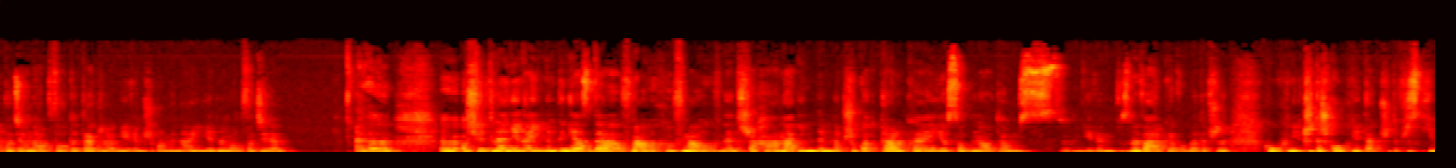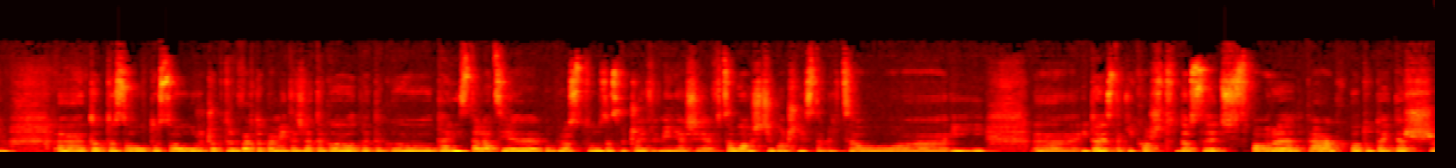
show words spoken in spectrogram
podział na obwody, tak? Że nie wiem, że mamy na jednym obwodzie oświetlenie na innym gniazda w małych, w małych wnętrzach, a na innym na przykład pralkę i osobno tam z, nie wiem, zmywarkę w ogóle też kuchni, czy też kuchnię, tak przede wszystkim. E, to, to, są, to są rzeczy, o których warto pamiętać, dlatego, dlatego te instalacje po prostu zazwyczaj wymienia się w całości, łącznie z tablicą i, i to jest taki koszt dosyć spory, tak, bo tutaj też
